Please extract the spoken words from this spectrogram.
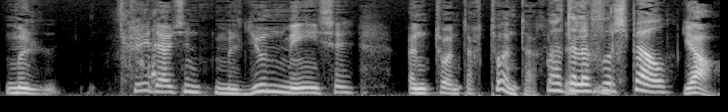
mil, 2000 miljoen mense in 2020. Wat hulle voorspel. Ja.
